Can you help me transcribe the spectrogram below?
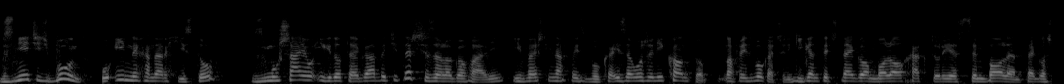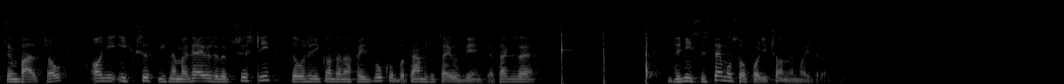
wzniecić bunt u innych anarchistów, zmuszają ich do tego, aby ci też się zalogowali i weszli na Facebooka i założyli konto na Facebooka, czyli gigantycznego molocha, który jest symbolem tego, z czym walczą. Oni ich wszystkich namawiają, żeby przyszli, założyli konto na Facebooku, bo tam rzucają zdjęcia. Także dni systemu są policzone, moi drodzy.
